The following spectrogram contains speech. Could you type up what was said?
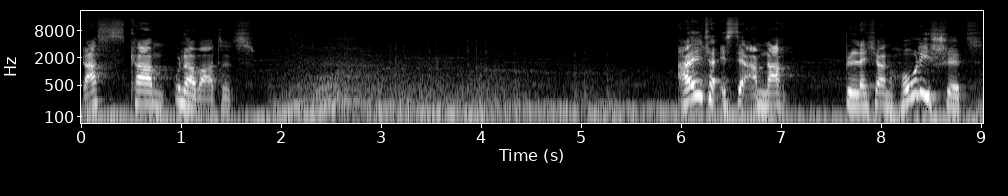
Das kam unerwartet. Alter, ist der am Nachblechern. Holy shit.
